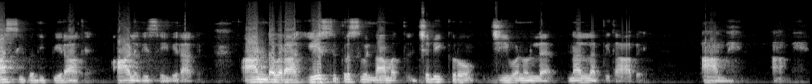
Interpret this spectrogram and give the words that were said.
ஆசிர்வதிப்பீராக ஆளுகை செய்வீராக. ஆண்டவராக இயேசு கிறிஸ்துவின் நாமத்தில் செபிக்கிறோம் ஜீவனுள்ள நல்ல பிதாவே. ஆமென் ஆமேன்.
